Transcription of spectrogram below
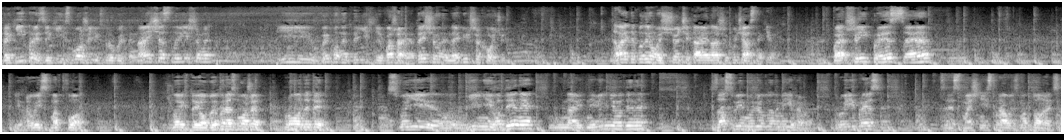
Такий приз, який зможе їх зробити найщасливішими і виконати їхнє бажання, те, що вони найбільше хочуть. Давайте подивимося, що чекає наших учасників. Перший приз це ігровий смартфон. Той, хто його вибере, зможе проводити свої е, вільні години, навіть не вільні години, за своїми улюбленими іграми. Другий приз це смачні страви з Макдональдса.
